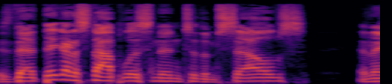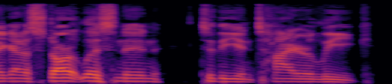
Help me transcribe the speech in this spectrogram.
is that they got to stop listening to themselves and they got to start listening to the entire league.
